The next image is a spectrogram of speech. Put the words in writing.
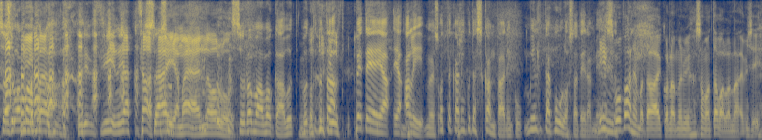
Se on sun omaa mokaa. Siinä jät, sä oot äijä, mä en ollut. Sun omaa mokaa. Mut, mutta tota. Pete ja, ja Ali myös, ottakaa niinku tässä kantaa. Niinku, miltä tämä kuulostaa teidän Niin mielestä? siis mun vanhemmat on aikoinaan mennyt ihan samalla tavalla naimisiin.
